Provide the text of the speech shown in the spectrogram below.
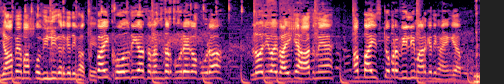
यहाँ पे अब आपको व्हीली करके दिखाते हैं। भाई खोल दिया सलेंसर पूरे का पूरा। लो जी भाई भाई के हाथ में है। अब भाई इसके ऊपर व्हीली मार के दिखाएँगे आपको।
